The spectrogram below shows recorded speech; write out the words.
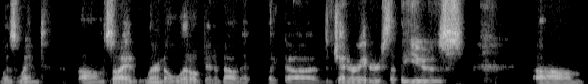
was wind. Um, so I learned a little bit about it, like uh, the generators that they use. Um,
